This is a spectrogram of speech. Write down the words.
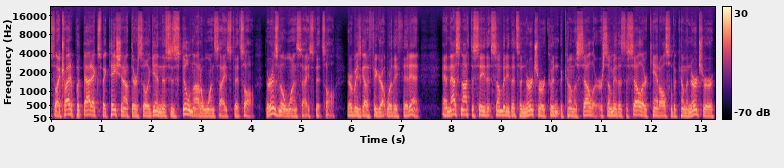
So I try to put that expectation out there. So again, this is still not a one size fits all. There is no one size fits all. Everybody's got to figure out where they fit in. And that's not to say that somebody that's a nurturer couldn't become a seller or somebody that's a seller can't also become a nurturer,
